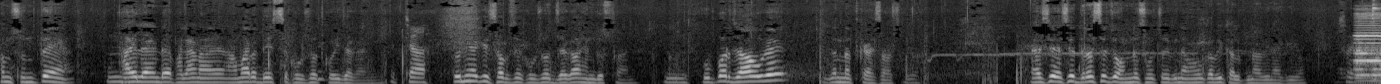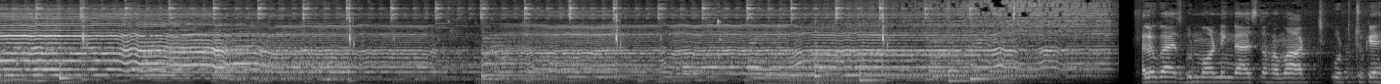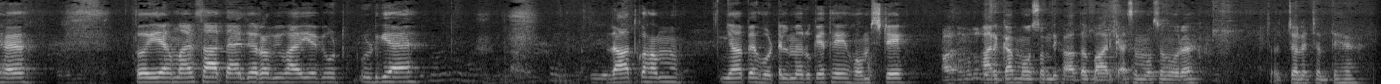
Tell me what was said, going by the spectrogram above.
हम सुनते हैं थाईलैंड है फलाना है हमारे देश से खूबसूरत कोई जगह नहीं अच्छा। दुनिया की सबसे खूबसूरत जगह हिंदुस्तान है। हम्म, ऊपर जाओगे जन्नत का एहसास होगा। ऐसे ऐसे दृश्य जो हमने सोचे भी ना हो कभी कल्पना भी ना की हो। Hello guys good morning guys तो हम आज उठ चुके हैं। तो ये हमारे साथ है जो रवि भाई ये भी उठ उठ गया है। रात को हम यहाँ पे होटल में रुके थे होम स्टे बाहर का मौसम दिखाता बाहर कैसा मौसम हो रहा है। तो चले चलते हैं।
